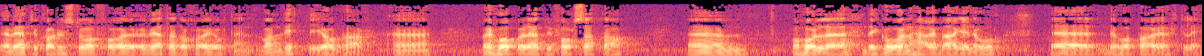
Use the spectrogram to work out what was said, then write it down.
jeg vet jo hva du står for. Jeg vet at dere har gjort en vanvittig jobb her. Eh, og jeg håper det at du fortsetter eh, å holde det gående her i Bergen Nord. Det, det håper jeg virkelig.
